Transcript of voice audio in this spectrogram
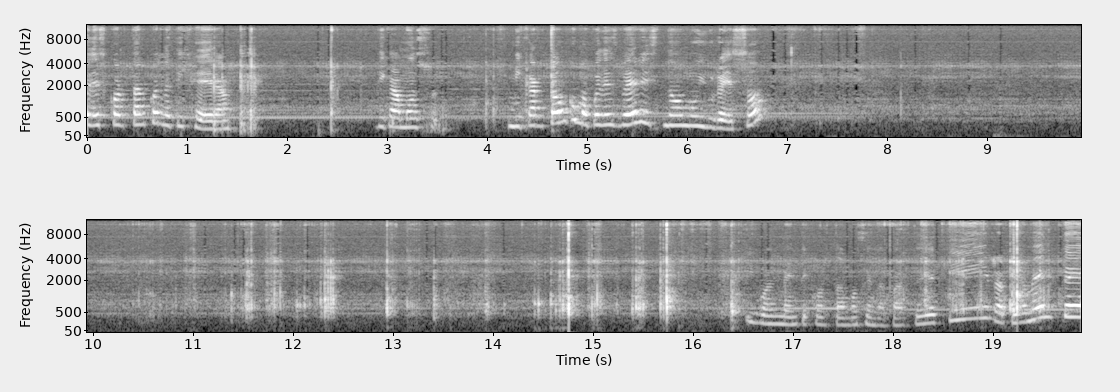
puedes cortar con la tijera. Digamos mi cartón como puedes ver es no muy grueso. Igualmente cortamos en la parte de aquí rápidamente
